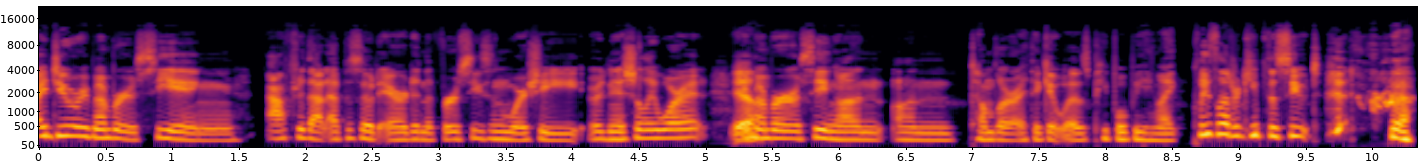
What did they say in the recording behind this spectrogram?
I do remember seeing after that episode aired in the first season where she initially wore it. I remember seeing on on Tumblr, I think it was people being like, "Please let her keep the suit." Yeah.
